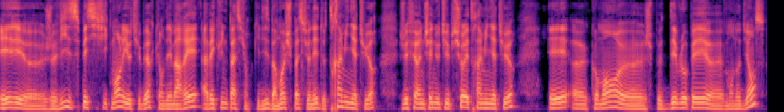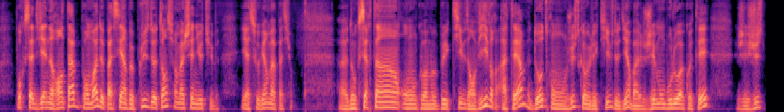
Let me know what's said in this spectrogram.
Et euh, je vise spécifiquement les youtubeurs qui ont démarré avec une passion, qui disent bah moi je suis passionné de trains miniatures, je vais faire une chaîne YouTube sur les trains miniatures et euh, comment euh, je peux développer mon audience pour que ça devienne rentable pour moi de passer un peu plus de temps sur ma chaîne YouTube et assouvir ma passion. donc certains ont comme objectif d'en vivre à terme, d'autres ont juste comme objectif de dire bah j'ai mon boulot à côté, j'ai juste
